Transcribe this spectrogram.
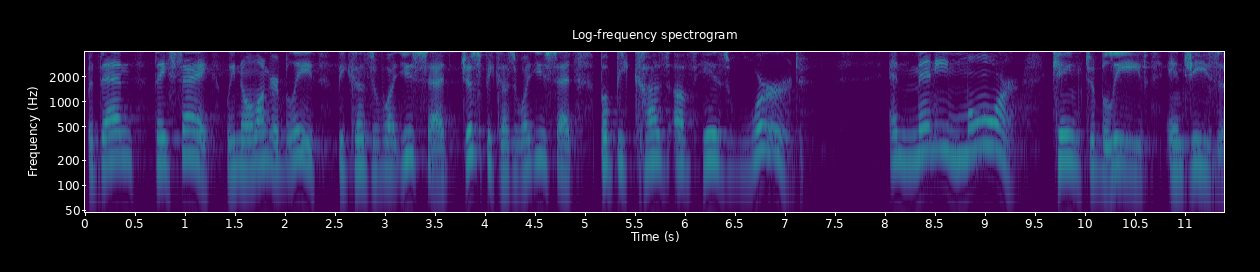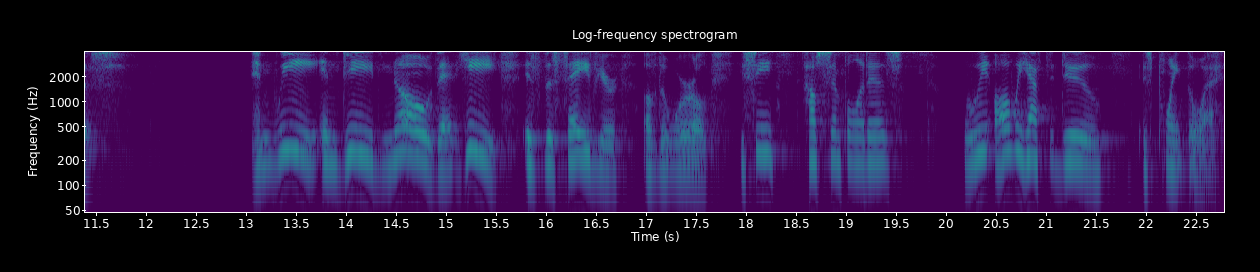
But then they say, We no longer believe because of what you said, just because of what you said, but because of his word. And many more came to believe in Jesus. And we indeed know that He is the Savior of the world. You see how simple it is? We, all we have to do is point the way.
